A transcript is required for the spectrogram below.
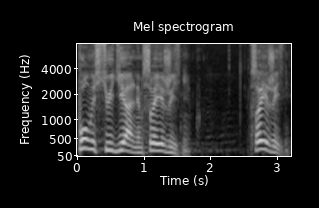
полностью идеальным в своей жизни. В своей жизни.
